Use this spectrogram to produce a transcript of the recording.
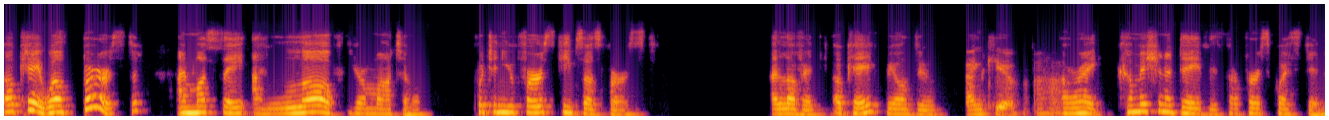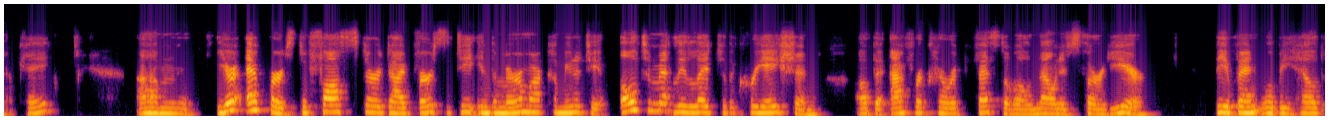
Okay, well, first, I must say I love your motto. Putting you first keeps us first. I love it. Okay, we all do. Thank you. Uh-huh. All right, Commissioner Davis, our first question, okay? Um, your efforts to foster diversity in the Miramar community ultimately led to the creation of the Afro-Carib Festival now in its third year. The event will be held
